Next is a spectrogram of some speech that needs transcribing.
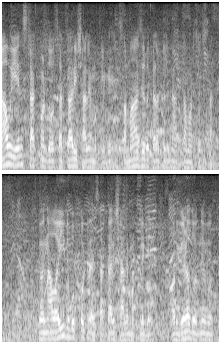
ನಾವು ಏನು ಸ್ಟಾರ್ಟ್ ಮಾಡಿದೋ ಸರ್ಕಾರಿ ಶಾಲೆ ಮಕ್ಕಳಿಗೆ, ಸಮಾಜದ ಕಳಕಳಿನ ಅರ್ಥ ಮಾಡಿಸೋದು ಸ್ಟಾರ್ಟ್ ಇವಾಗ ನಾವು ಐದು ಬುಕ್ ಕೊಟ್ಟರೆ ಸರ್ಕಾರಿ ಶಾಲೆ ಮಕ್ಕಳಿಗೆ, ಅವ್ರಿಗೆ ಹೇಳೋದು ಒಂದೇ ಬುಕ್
